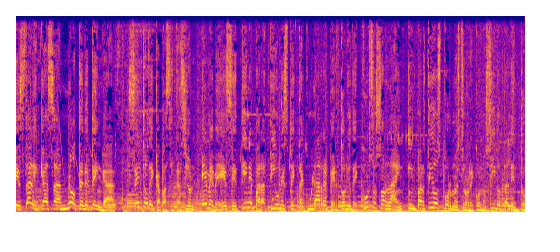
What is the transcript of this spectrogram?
Estar en casa no te detenga. Centro de Capacitación MBS tiene para ti un espectacular repertorio de cursos online impartidos por nuestro reconocido talento.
